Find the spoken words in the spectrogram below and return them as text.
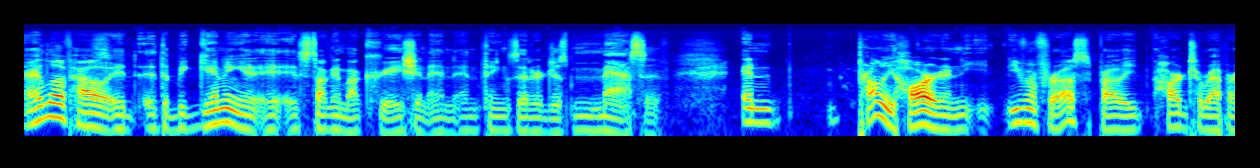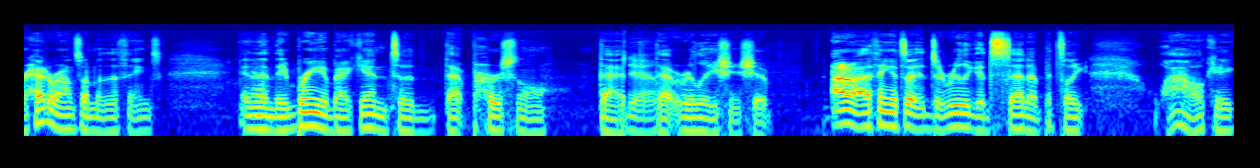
I love how it, at the beginning it, it's talking about creation and, and things that are just massive, and probably hard, and even for us, probably hard to wrap our head around some of the things, and then they bring it back into that personal, that Yeah. that relationship. I don't know. I think it's a it's a really good setup. It's like, wow, okay,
